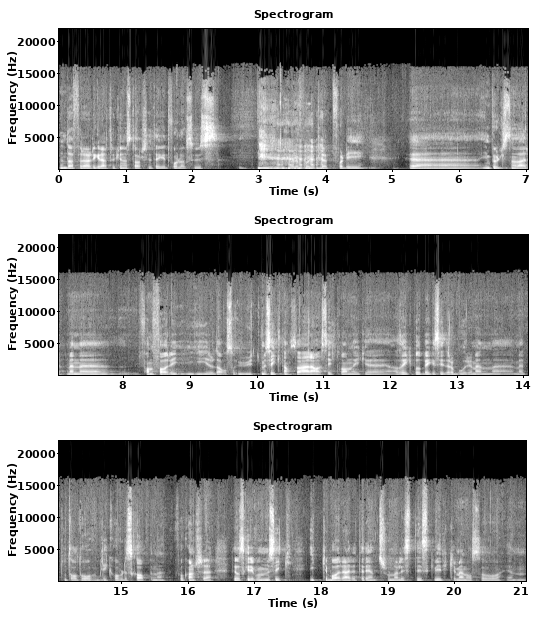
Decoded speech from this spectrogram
Men derfor er det greit å kunne starte sitt eget forlagshus. For å få utløp for de eh, impulsene der. Men eh, fanfare gir jo da også ut musikk, da. så her er- sitter man ikke, altså ikke på begge sider av bordet, men eh, med et totalt overblikk over det skapende. For kanskje det å skrive om musikk ikke bare er et rent journalistisk virke, men også en,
